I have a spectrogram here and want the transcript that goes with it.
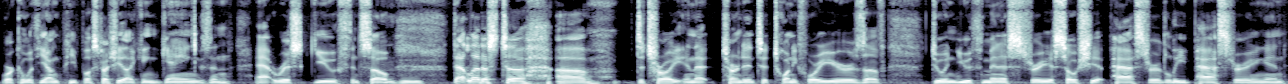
working with young people, especially like in gangs and at risk youth. And so that led us to uh, Detroit, and that turned into 24 years of doing youth ministry, associate pastor, lead pastoring, and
